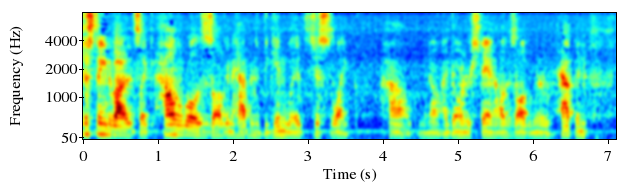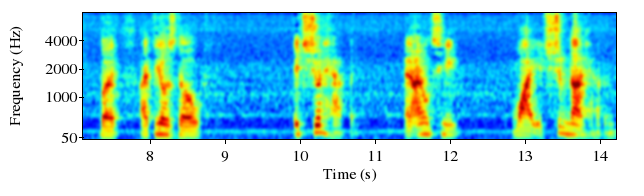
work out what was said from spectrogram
just thinking about it, it's like how in the world is this all going to happen to begin with? Just like how you know, I don't understand how this all going to happen, but I feel as though it should happen and I don't see why it should not happen.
